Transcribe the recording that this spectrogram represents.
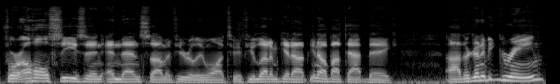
for a whole season and then some if you really want to. If you let them get up, you know, about that big. Uh, they're going to be green.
